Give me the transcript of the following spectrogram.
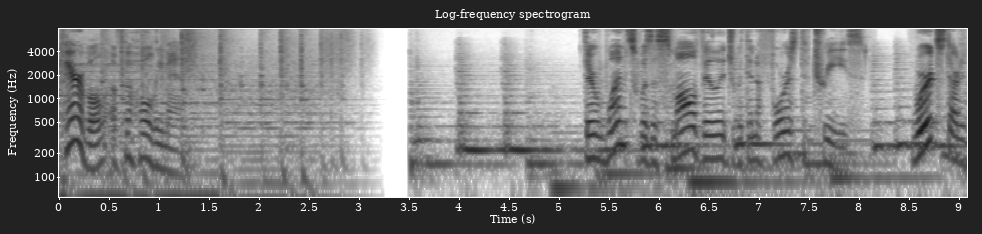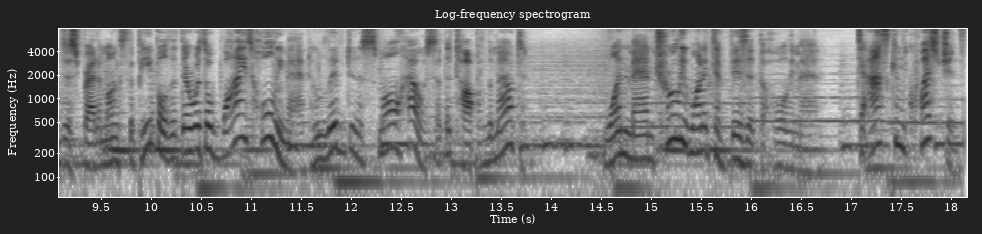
The Parable of the Holy Man. There once was a small village within a forest of trees. Word started to spread amongst the people that there was a wise holy man who lived in a small house at the top of the mountain. One man truly wanted to visit the holy man, to ask him questions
